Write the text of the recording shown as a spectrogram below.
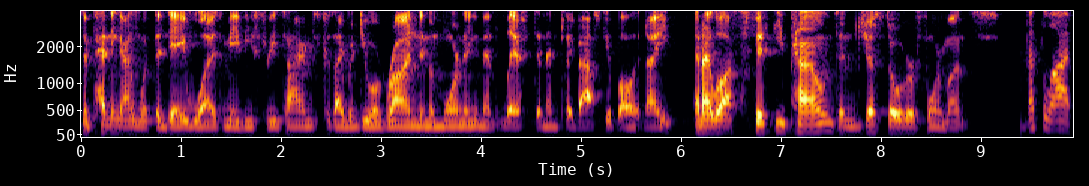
depending on what the day was, maybe three times because I would do a run in the morning and then lift and then play basketball at night. And I lost 50 pounds in just over four months. That's a lot.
